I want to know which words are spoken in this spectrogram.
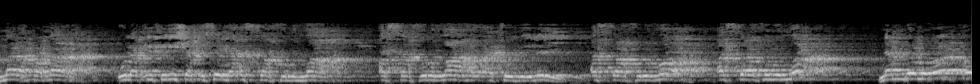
mara kwa mara unakithirisha kusema astaghfirullah astaghfirullah wa atubu ilayhi astaghfirullah astaghfirullah. Na mdomo wako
